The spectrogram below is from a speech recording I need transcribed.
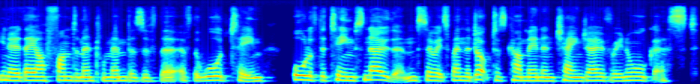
you know, they are fundamental members of the of the ward team. All of the teams know them. So it's when the doctors come in and change over in August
